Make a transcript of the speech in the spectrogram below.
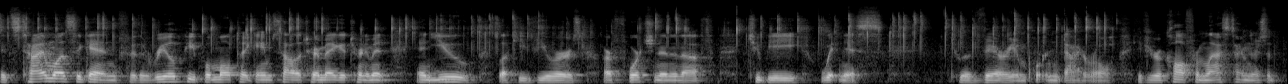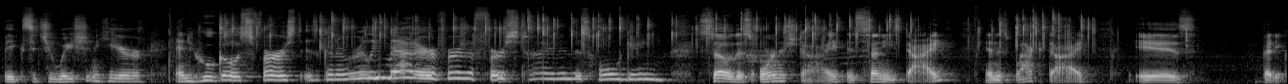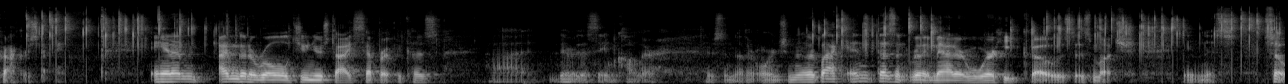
It's time once again for the Real People Multi-Game Solitaire Mega Tournament, and you, lucky viewers, are fortunate enough to be witness to a very important die roll. If you recall from last time, there's a big situation here, and who goes first is gonna really matter for the first time in this whole game. So this orange die is Sunny's die, and this black die is Betty Crocker's die. And I'm, I'm going to roll Junior's die separate because uh, they're the same color. There's another orange and another black, and it doesn't really matter where he goes as much in this. So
